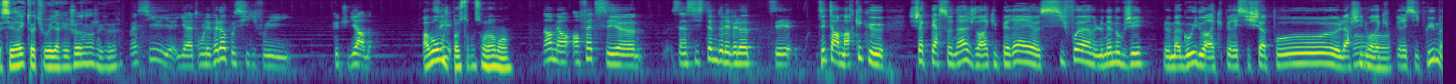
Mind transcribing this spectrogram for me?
C'est vrai que toi, tu voulais dire quelque chose, non? J'ai cru. Ouais, si, il y a- ton level up aussi qu'il faut y- que tu gardes. Ah bon, j'ai pas cette impression-là, moi. Non, mais en, en fait, c'est euh, c'est un système de level up. C'est tu sais, t'as remarqué que chaque personnage doit récupérer euh, six fois le même objet. Le mago, il doit récupérer six chapeaux, euh, l'archi Oh. doit récupérer six plumes.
